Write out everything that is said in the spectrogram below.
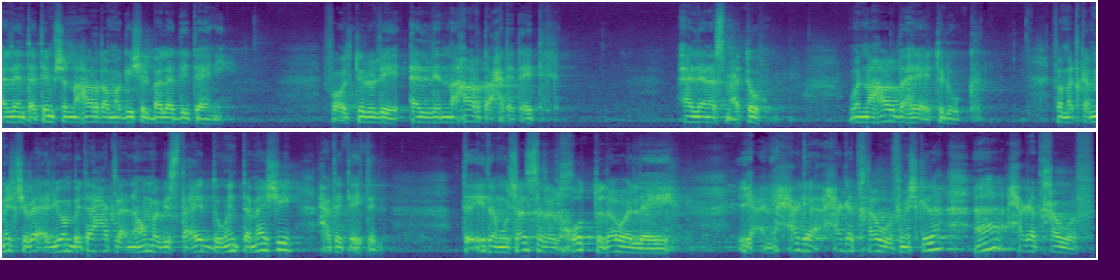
قال لي أنت تمشي النهارده وما تجيش البلد دي تاني. فقلت له ليه؟ قال لي النهارده هتتقتل. قال لي أنا سمعتهم والنهاردة هيقتلوك. فما تكملش بقى اليوم بتاعك لأن هم بيستعدوا وأنت ماشي هتتقتل. ده إيه ده مسلسل الخط ده ولا إيه؟ يعني حاجة حاجة تخوف مش كده؟ ها؟ حاجة تخوف.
